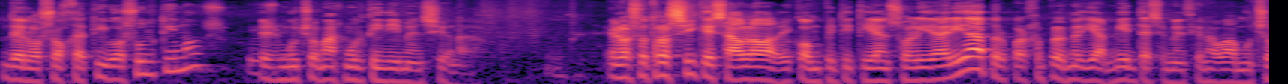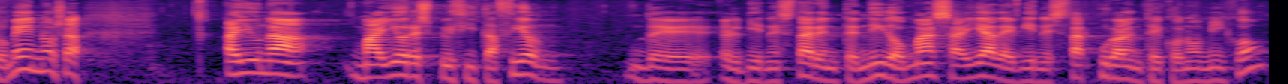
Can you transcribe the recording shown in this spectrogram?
de los objetivos últimos, es mucho más multidimensional. En los otros sí que se hablaba de competitividad en solidaridad, pero por ejemplo el medio ambiente se mencionaba mucho menos. hay una mayor explicitación del bienestar entendido más allá de bienestar puramente económico,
